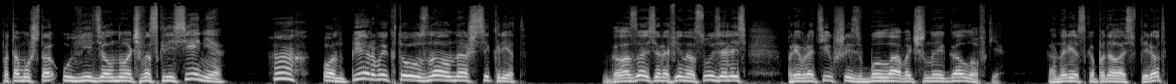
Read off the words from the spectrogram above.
Потому что увидел ночь воскресенья. Ах, он первый, кто узнал наш секрет. Глаза Серафина сузились, превратившись в булавочные головки. Она резко подалась вперед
